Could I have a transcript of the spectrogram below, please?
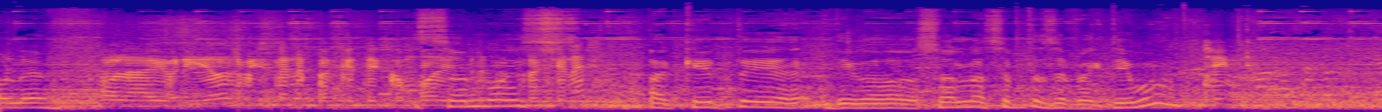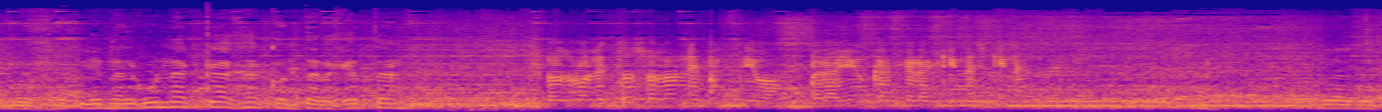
Hola. Hola, bienvenidos. ¿Viste el paquete combo de ¿Solo es paquete, digo, solo aceptas efectivo? Sí. ¿Y en alguna caja con tarjeta? Los boletos solo en efectivo, pero hay un cajero aquí en la esquina. Gracias.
